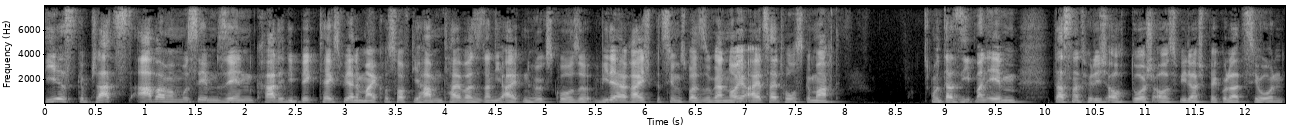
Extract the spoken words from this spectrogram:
die ist geplatzt. Aber man muss eben sehen, gerade die Big Techs wie eine Microsoft, die haben teilweise dann die alten Höchstkurse wieder erreicht, beziehungsweise sogar neue Allzeithochs gemacht. Und da sieht man eben, dass natürlich auch durchaus wieder Spekulation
